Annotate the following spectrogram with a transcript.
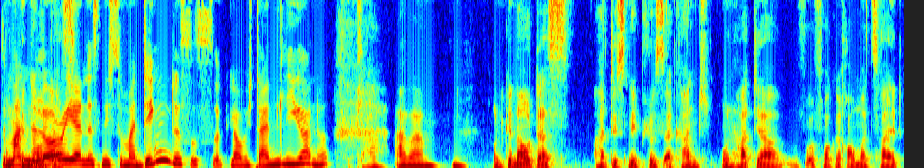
The Und genau Mandalorian genau ist nicht so mein Ding. Das ist, glaube ich, deine Liga, ne? Klar. Aber. Hm. Und genau das hat Disney Plus erkannt und hat ja vor geraumer Zeit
